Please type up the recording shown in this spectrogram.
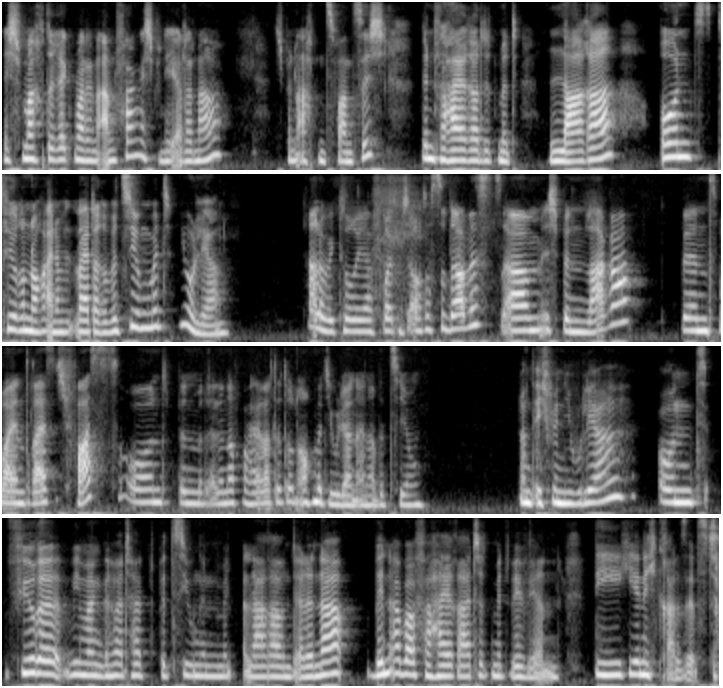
Ich mache direkt mal den Anfang. Ich bin die Elena. Ich bin 28, bin verheiratet mit Lara und führe noch eine weitere Beziehung mit Julia. Hallo Victoria, freut mich auch, dass du da bist. Ähm, ich bin Lara, bin 32 fast und bin mit Elena verheiratet und auch mit Julia in einer Beziehung. Und ich bin Julia und führe, wie man gehört hat, Beziehungen mit Lara und Elena, bin aber verheiratet mit Vivian, die hier nicht gerade sitzt.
